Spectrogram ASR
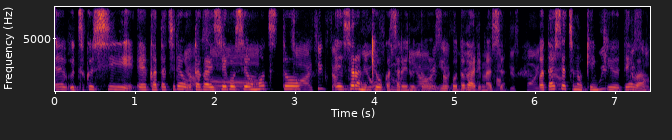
えー美しいえー形でお互い整合性を持つと、えーさらに強化されるということがあります。私たちの研究では、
